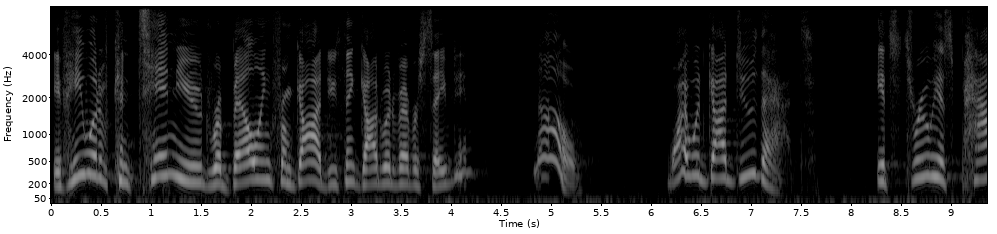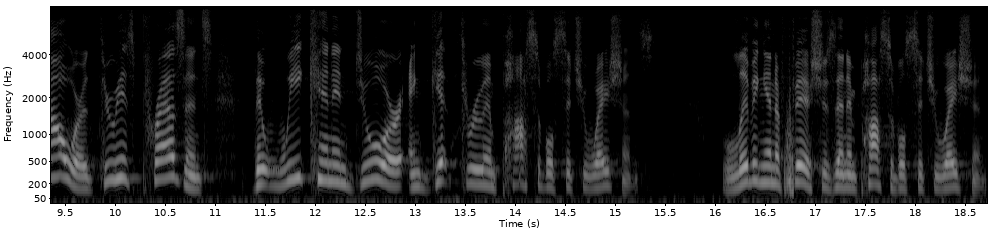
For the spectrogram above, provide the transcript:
If he would have continued rebelling from God, do you think God would have ever saved him? No. Why would God do that? It's through his power, through his presence, that we can endure and get through impossible situations. Living in a fish is an impossible situation.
